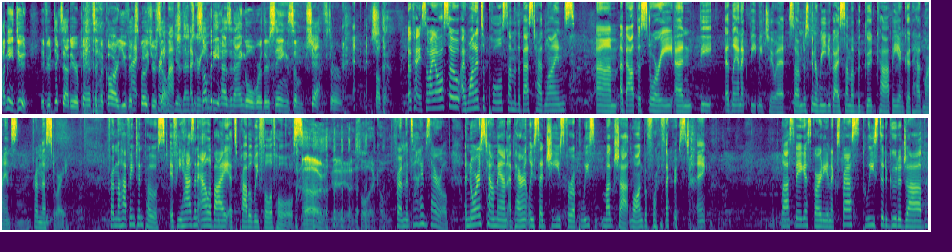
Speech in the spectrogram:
I mean, dude, if your dick's out of your pants in the car, you've I- exposed pretty yourself. much. Yeah, that's- Agreed. Somebody has an angle where they're seeing some shaft or something. Okay, so I also I wanted to pull some of the best headlines um, about the story, and the Atlantic beat me to it. So I'm just going to read you guys some of the good copy and good headlines from this story. From the Huffington Post, if he has an alibi, it's probably full of holes. Oh, yeah, yeah. I saw that coming. From the Times Herald, a Norristown man apparently said cheese for a police mugshot long before Thursday. Las Vegas Guardian Express, police did a good job.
